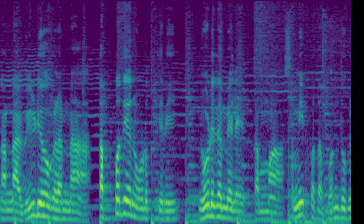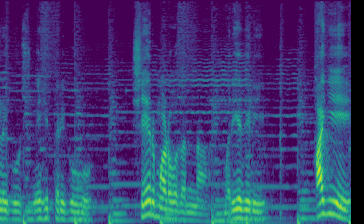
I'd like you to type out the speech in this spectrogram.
ನನ್ನ ವಿಡಿಯೋಗಳನ್ನು ತಪ್ಪದೇ ನೋಡುತ್ತೀರಿ. ನೋಡಿದ ಮೇಲೆ ತಮ್ಮ ಸಮೀಪದ ಬಂಧುಗಳಿಗೂ, ಸ್ನೇಹಿತರಿಗೂ ಶೇರ್ ಮಾಡುವುದನ್ನು ಮರೆಯದಿರಿ. ಹಾಗೆಯೇ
